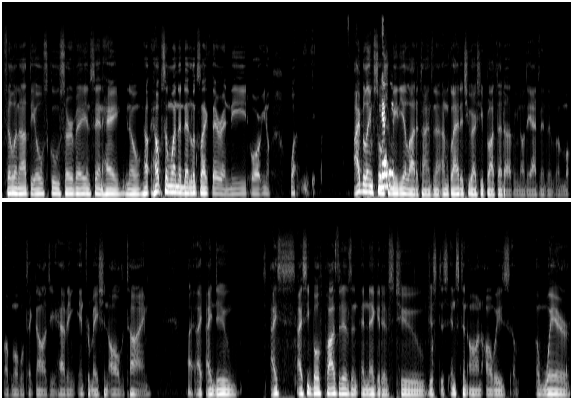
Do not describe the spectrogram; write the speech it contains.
filling out the old school survey and saying, "Hey, you know, help, help someone that, that looks like they're in need," or you know, what I blame social no, media a lot of times, and I'm glad that you actually brought that up. You know, the advent of, of, of mobile technology, having information all the time. I, I, I, do, I, I see both positives and, and negatives to just this instant on, always aware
